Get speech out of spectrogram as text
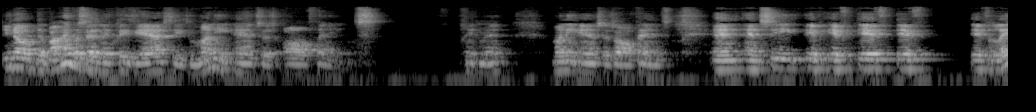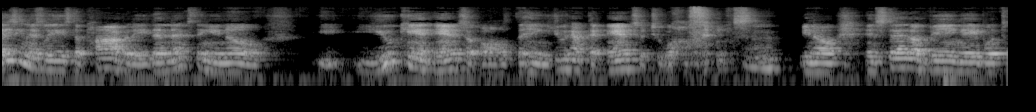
you know, the Bible says in Ecclesiastes, money answers all things. Amen. Money answers all things. And and see, if if if if if laziness leads to poverty, then next thing you know, you, you can't answer all things. You have to answer to all things. Mm. You know, instead of being able to,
